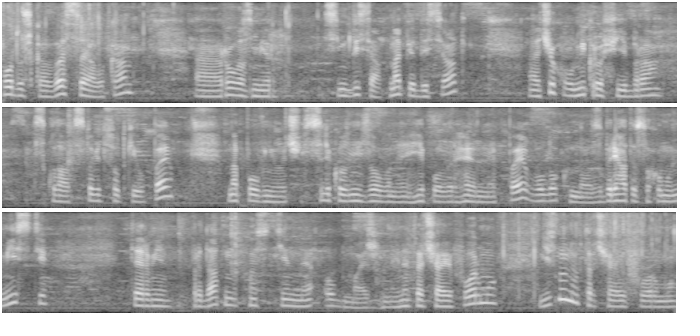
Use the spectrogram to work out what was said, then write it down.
Подушка веселка. Е, Розмір 70 на 50. Е, Чохол мікрофібра. Склад 100% П. Наповнювач силіконізоване гіпоалергенне П. Волокно. Зберігати в сухому місці. Термін придатності не обмежений. Не втрачає форму. Дійсно не втрачає форму.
